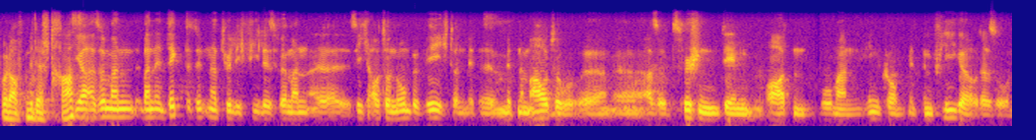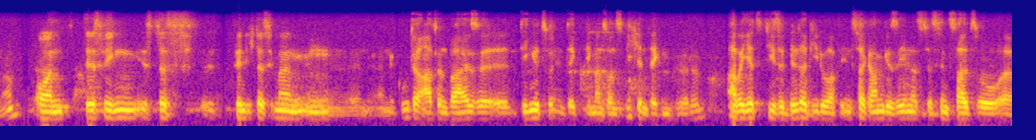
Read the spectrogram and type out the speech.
Oder auch mit der Straße? Ja, also man, man entdeckt natürlich vieles, wenn man äh, sich autonom bewegt und mit, äh, mit einem Auto, äh, äh, also zwischen den Orten, wo man hinkommt, mit einem Flieger oder so. Ne? Und deswegen ist das, finde ich das immer ein, gute Art und Weise, äh, Dinge zu entdecken, die man sonst nicht entdecken würde. Aber jetzt diese Bilder, die du auf Instagram gesehen hast, das sind halt so äh,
